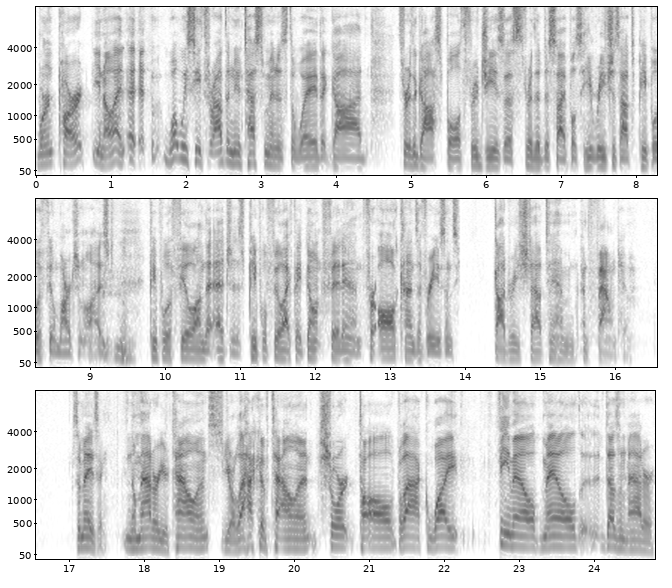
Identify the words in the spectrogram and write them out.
weren't part. You know, it, it, what we see throughout the New Testament is the way that God through the gospel, through Jesus, through the disciples, he reaches out to people who feel marginalized, mm-hmm. people who feel on the edges, people feel like they don't fit in for all kinds of reasons. God reached out to him and found him. It's amazing. No matter your talents, your lack of talent, short, tall, black, white, female, male, it doesn't matter.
